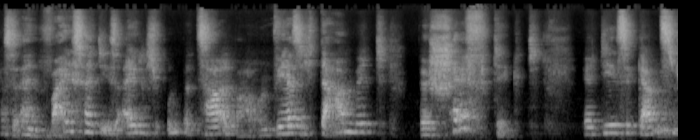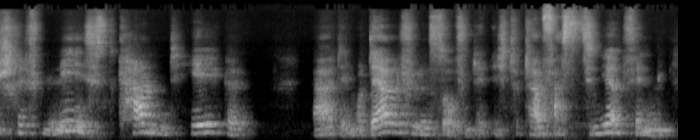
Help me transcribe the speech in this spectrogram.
das ist eine Weisheit, die ist eigentlich unbezahlbar. Und wer sich damit beschäftigt, wer diese ganzen Schriften liest, Kant, Hegel, ja, den modernen Philosophen, den ich total faszinierend finde,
